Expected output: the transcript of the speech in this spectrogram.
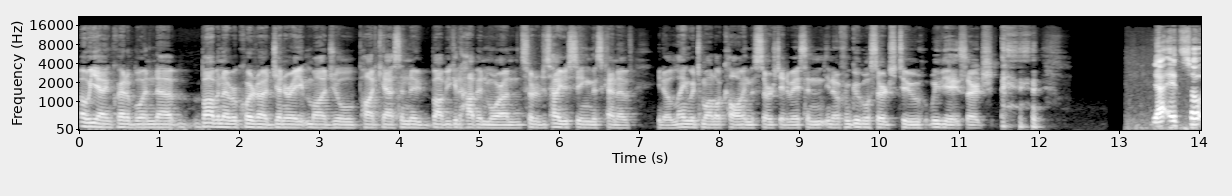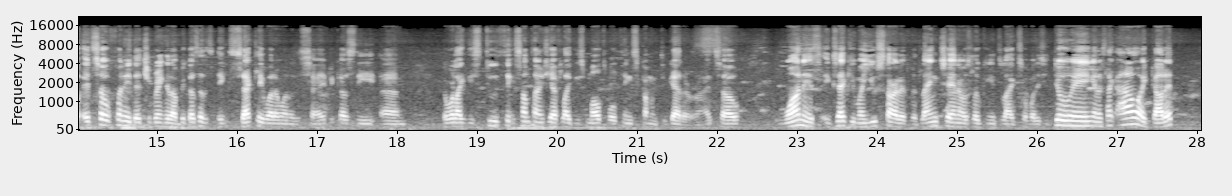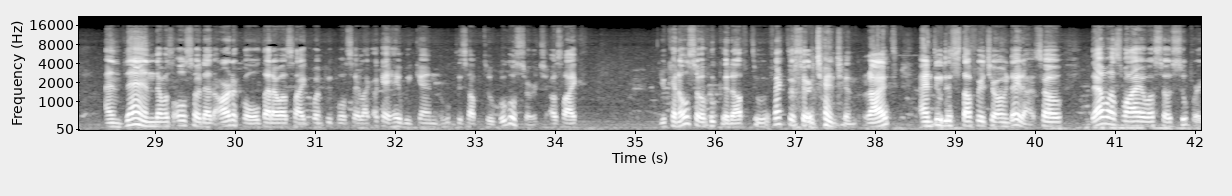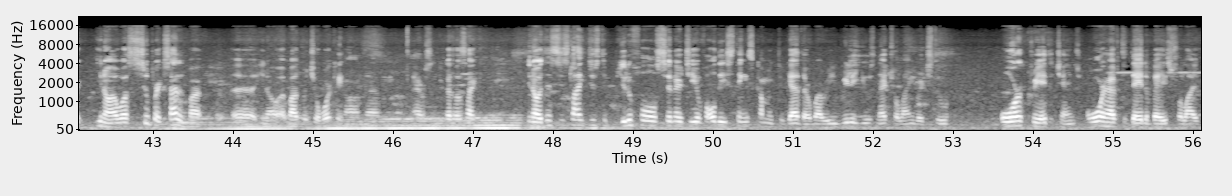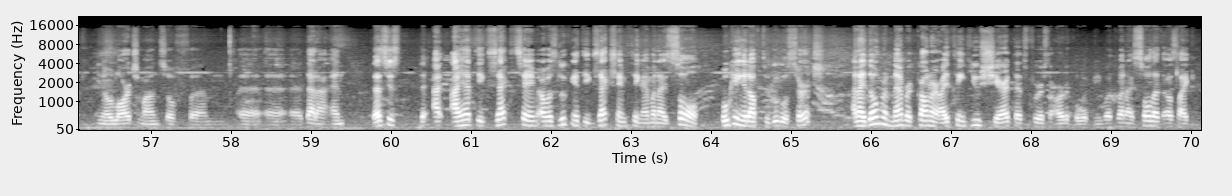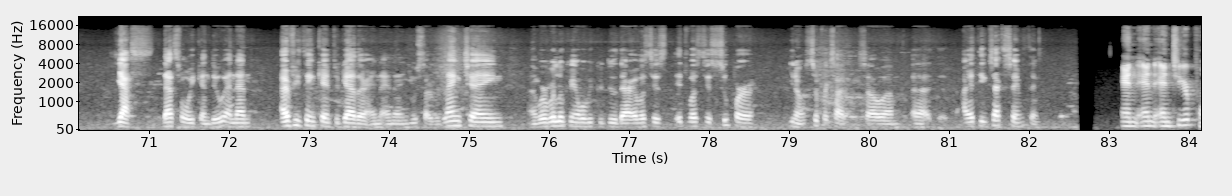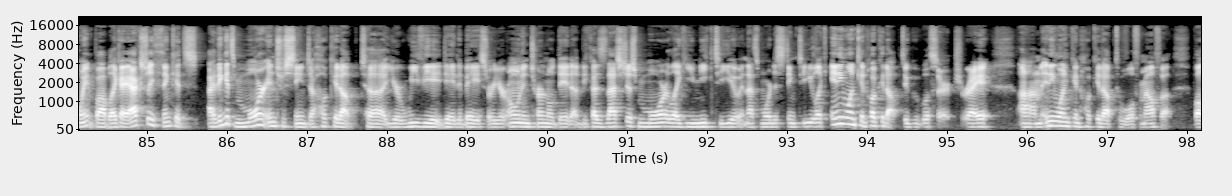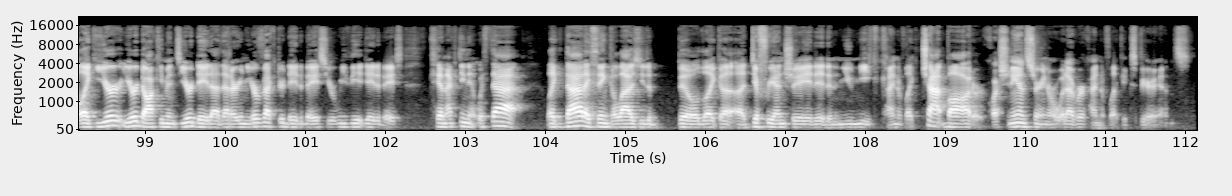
Oh yeah, incredible! And uh, Bob and I recorded our Generate module podcast, and maybe Bob, you could hop in more on sort of just how you're seeing this kind of you know language model calling the search database, and you know from Google search to Weaviate search. yeah, it's so it's so funny that you bring it up because that's exactly what I wanted to say. Because the um, there were like these two things. Sometimes you have like these multiple things coming together, right? So one is exactly when you started with LangChain, I was looking into like, so what is he doing? And it's like, oh, I got it and then there was also that article that I was like, when people say like, okay, hey, we can hook this up to Google search. I was like, you can also hook it up to a vector search engine, right? And do this stuff with your own data. So that was why I was so super, you know, I was super excited about, uh, you know, about what you're working on, um, Harrison, because I was like, you know, this is like just a beautiful synergy of all these things coming together where we really use natural language to or create a change, or have the database for like you know large amounts of um, data. And that's just I, I had the exact same. I was looking at the exact same thing, and when I saw hooking it up to Google search, and I don't remember Connor. I think you shared that first article with me, but when I saw that, I was like, yes, that's what we can do. And then everything came together, and, and then you started with LangChain, and we were looking at what we could do there. It was just it was just super, you know, super exciting. So um, uh, I had the exact same thing and and and to your point bob like i actually think it's i think it's more interesting to hook it up to your weaviate database or your own internal data because that's just more like unique to you and that's more distinct to you. Like anyone can hook it up to google search right? Um, anyone can hook it up to wolfram alpha. But like your your documents your data that are in your vector database your weaviate database connecting it with that like that i think allows you to build like a, a differentiated and unique kind of like chat bot or question answering or whatever kind of like experience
